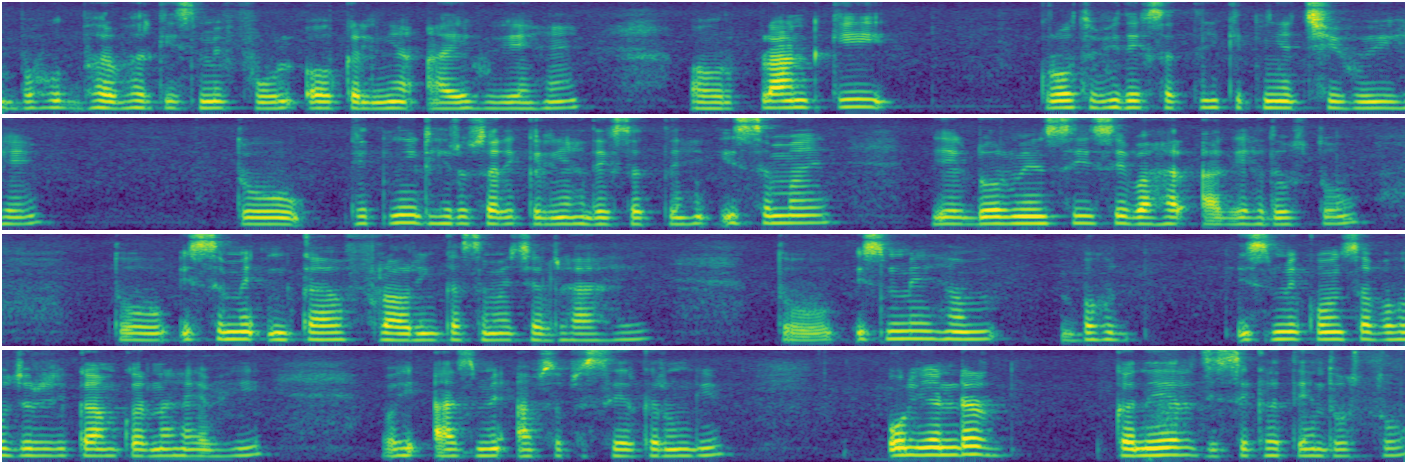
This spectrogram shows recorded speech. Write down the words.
बहुत भर भर के इसमें फूल और कलियाँ आए हुए हैं और प्लांट की ग्रोथ भी देख सकते हैं कितनी अच्छी हुई है। तो कितनी ढेरों सारी कलियाँ देख सकते हैं। इस समय ये डोरमेंसी से बाहर आ गया है दोस्तों। तो इस समय इनका फ्लावरिंग का समय चल रहा है। तो इसमें हम बहुत इसमें कौन सा बहुत ज़रूरी काम करना है अभी, वही आज मैं आप सबसे शेयर करूँगी। ओलियंडर कनेर जिसे कहते हैं दोस्तों,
